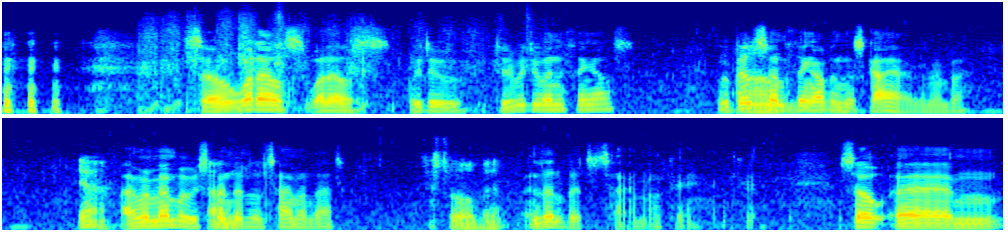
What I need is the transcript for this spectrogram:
so what else? What else? We do? Did we do anything else? We built Um, something up in the sky. I remember. Yeah, I remember we spent Um, a little time on that. just a little bit. A little bit of time. Okay. Okay. So um,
